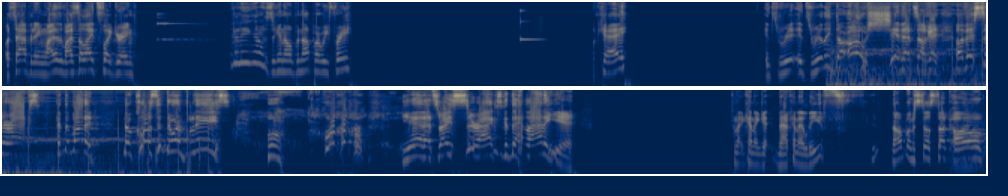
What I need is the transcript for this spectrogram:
what's happening? Why is, why is the lights flickering? Oh, is it gonna open up? Are we free? Okay. It's re it's really dark. Oh shit, that's okay. Oh, there's Sir Axe. Hit the button. No, close the door, please. Oh. yeah, that's right, Sir Axe. Get the hell out of here. Can I can I get now? Can I leave? Nope, I'm still stuck. Oh.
